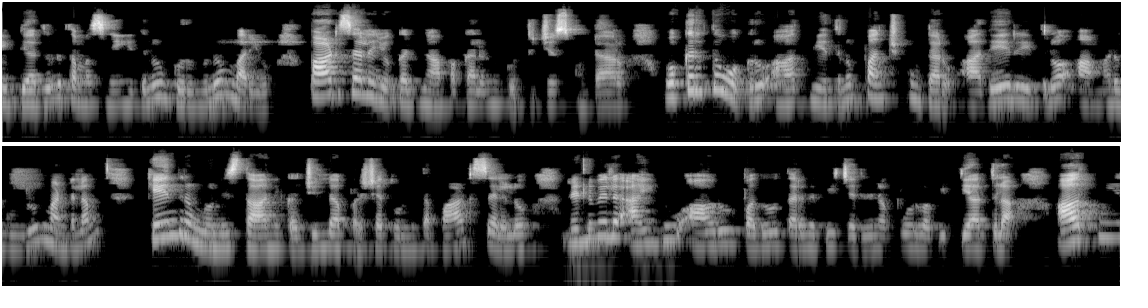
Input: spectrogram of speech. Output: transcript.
విద్యార్థులు తమ స్నేహితులు గురువులు మరియు పాఠశాల యొక్క జ్ఞాపకాలను గుర్తు చేసుకుంటారు. ఒకరితో ఒకరు ఆత్మీయతను పంచుకుంటారు. అదే రీతిలో ఆమడుగూరు మండలం కేంద్రంలోని స్థానిక జిల్లా పరిషత్ ఉన్నత పాఠశాలలో రెండు వేల ఐదు ఆరు పదో తరగతి చదివిన పూర్వ విద్యార్థుల ఆత్మీయ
